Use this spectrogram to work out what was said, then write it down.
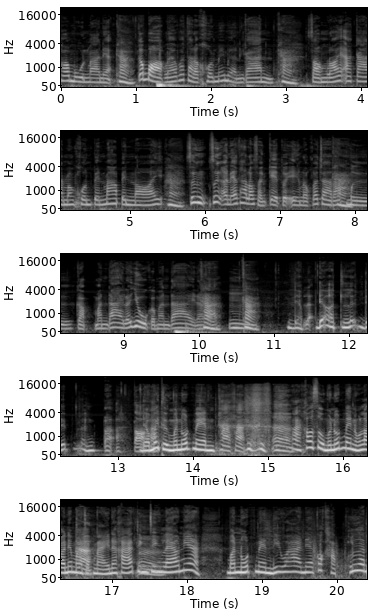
ข้อมูลมาเนี่ย ก็บอกแล้วว่าแต่ละคนไม่เหมือนกันสองร้อยอาการบางคนเป็นมากเป็นน้อย ซึ่งซึ่งอันนี้ถ้าเราสังเกตตัวเองเราก็จะรับมือกับมันได้แล้วอยู่กับมันได้นะคะค่ะเดี๋ยวเดี๋ยวเดี๋ยวไม่ถึงมนุษย์เมนส์ค่ะค่ะเข้าสู่มนุษย์เมนส์ของเราเนี่ยมาจากไหนนะคะ จริง ๆ แล้วเนี่ย มนุษย์เมนส์ที่ว่าเนี่ยก็ขับเคลื่อน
